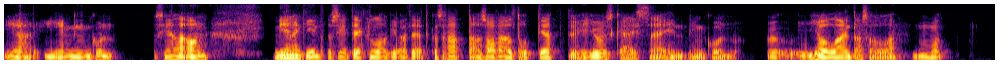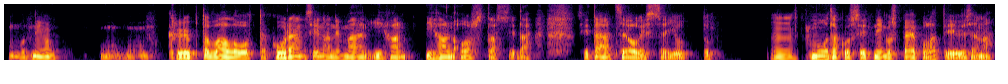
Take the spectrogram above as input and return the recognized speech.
ja, niin kuin siellä on mielenkiintoisia teknologioita, jotka saattaa soveltua tiettyihin use niin kuin jollain tasolla, mutta mut niin kryptovaluutta kurensina, niin mä en ihan, ihan osta sitä, sitä, että se olisi se juttu. Mm. Muuta kuin sit niin kuin spekulatiivisena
